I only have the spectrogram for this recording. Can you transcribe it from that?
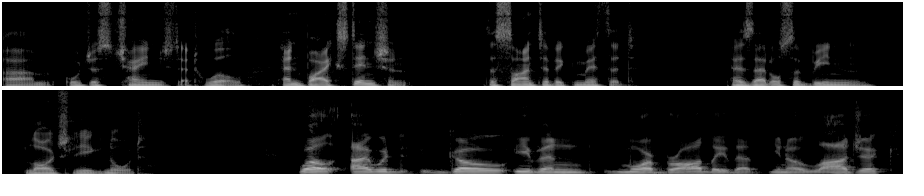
um, or just changed at will, and by extension, the scientific method has that also been largely ignored? Well, I would go even more broadly that, you know, logic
